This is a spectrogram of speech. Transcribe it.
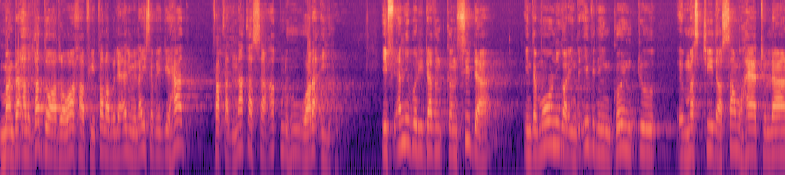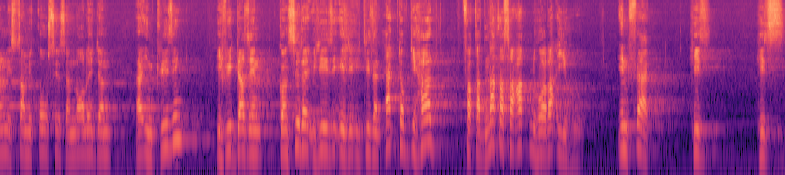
من رأى الغد والرواح في طلب العلم ليس بالجهاد فقد نقص عقله ورأيه. If anybody doesn't consider in the morning or in the evening going to a masjid or somewhere to learn Islamic courses and knowledge and uh, increasing, if he doesn't consider it is, it is an act of jihad, فقد نقص عقله ورأيه. In fact, his, his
